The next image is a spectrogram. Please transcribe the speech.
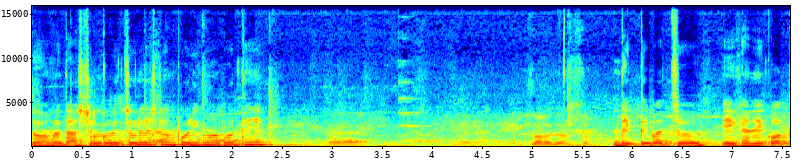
তো আমরা দর্শন করে চলে আসলাম পরিক্রমা পথে। দেখতে পাচ্ছ, এখানে কত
